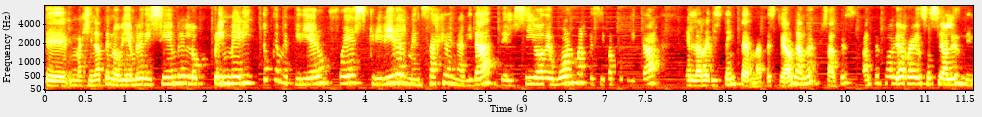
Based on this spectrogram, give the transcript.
eh, imagínate, noviembre, diciembre, lo primerito que me pidieron fue escribir el mensaje de Navidad del CEO de Walmart que se iba a publicar en la revista interna. Te estoy hablando pues, antes, antes no había redes sociales ni,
